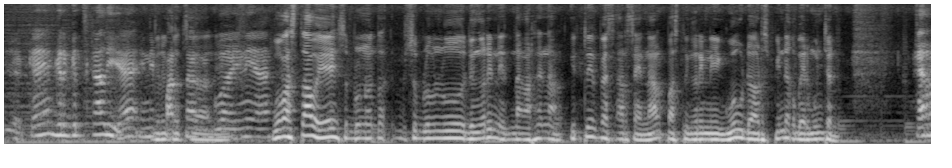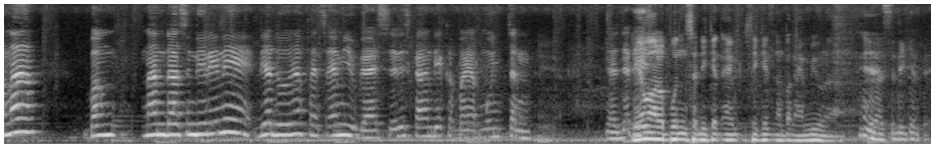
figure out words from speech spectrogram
Iya, kayaknya greget sekali ya ini Greget partner sekali. gua ini ya. Gua kasih tahu ya sebelum nonton sebelum lu dengerin nih tentang Arsenal. Itu yang fans Arsenal pas dengerin nih gua udah harus pindah ke Bayern Munchen. Karena Bang Nanda sendiri nih dia dulunya fans MU guys. Jadi sekarang dia ke Bayern Munchen. Ya jadi Ya walaupun sedikit M- sedikit nonton MU lah. ya sedikit ya.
